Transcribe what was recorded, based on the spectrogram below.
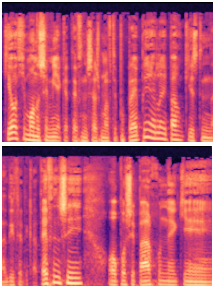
και όχι μόνο σε μία κατεύθυνση, ας πούμε, αυτή που πρέπει, αλλά υπάρχουν και στην αντίθετη κατεύθυνση, όπως υπάρχουν και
